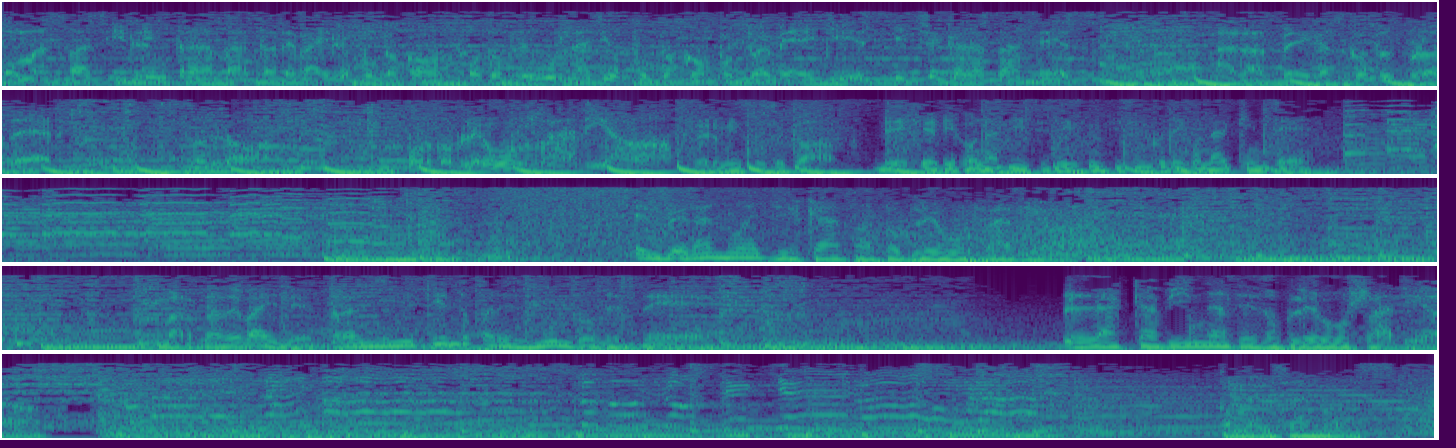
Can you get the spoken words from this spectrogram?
O más fácil, entra a martadebaile.com o wradio.com.mx y checa las bases. A Las Vegas con tus brothers. Solo por W Radio. Permiso de COP. DG diagonal 1625 diagonal 15. El verano ha llegado a W Radio. Marta de Baile, transmitiendo para el mundo desde la cabina de W Radio. Comenzamos.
